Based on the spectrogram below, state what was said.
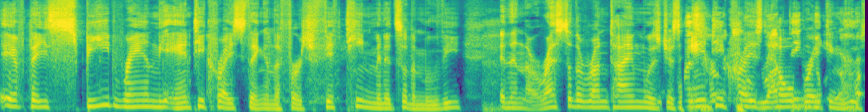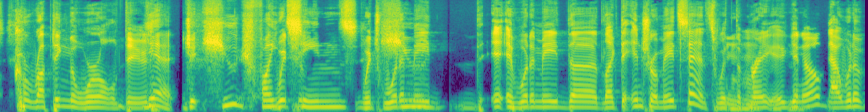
if they speed ran the Antichrist thing in the first 15 minutes of the movie, and then the rest of the runtime was just Was Antichrist hell breaking the, loose? corrupting the world, dude. Yeah, j- huge fight Which- scenes, which would have made it, it would have made the like the intro made sense with the Mhm, break. You know that would have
